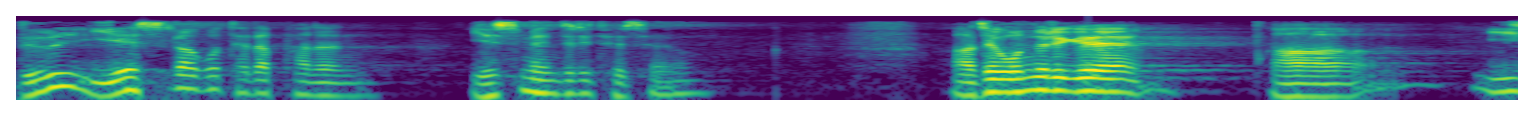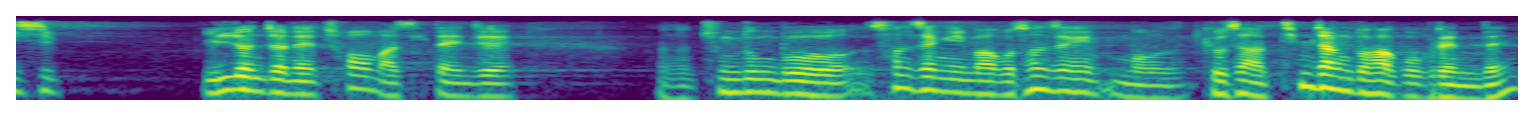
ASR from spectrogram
늘 yes라고 대답하는 예스맨들이 되세요. 아, 제가 오늘 이게 아, 20 1년 전에 처음 왔을 때 이제 어, 중등부 선생님하고 선생님 뭐 교사 팀장도 하고 그랬는데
